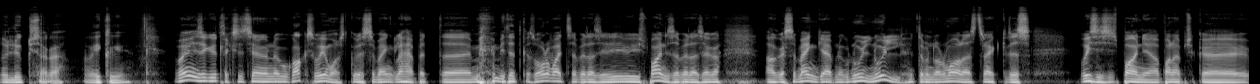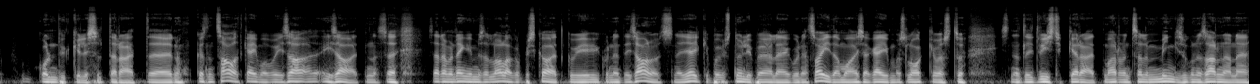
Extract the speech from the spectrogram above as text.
null-üks, aga, aga ikkagi. ma isegi ütleks, et siin on nagu kaks võimalust, kuidas see mäng läheb, et äh, mitte, et kas Horvaatia saab edasi, Hispaania saab edasi, aga aga kas see mäng jääb nagu null-null, ütleme normaalajast rääkides, või siis Hispaania paneb niisugune kolm tükki lihtsalt ära, et eh, noh, kas nad saavad käima või ei saa, ei saa, et noh, see, seda me nägime seal alagrupis ka, et kui, kui nad ei saanud, siis nad jäidki põhimõtteliselt nulli peale ja kui nad said oma asja käima Slovakkia vastu, siis nad lõid viis tükki ära, et ma arvan, et seal on mingisugune sarnane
